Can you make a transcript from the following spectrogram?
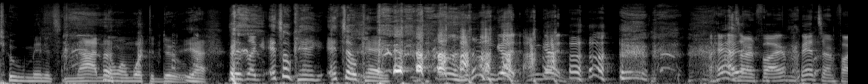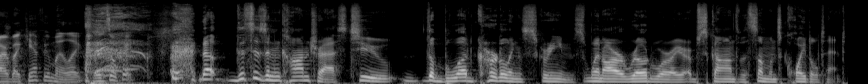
two minutes not knowing what to do. Yeah. It's like, it's okay. It's okay. I'm good. I'm good. My hands are on fire. My pants are on fire, but I can't feel my legs. So it's okay. now, this is in contrast to the blood curdling screams when our road warrior absconds with someone's coital tent.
